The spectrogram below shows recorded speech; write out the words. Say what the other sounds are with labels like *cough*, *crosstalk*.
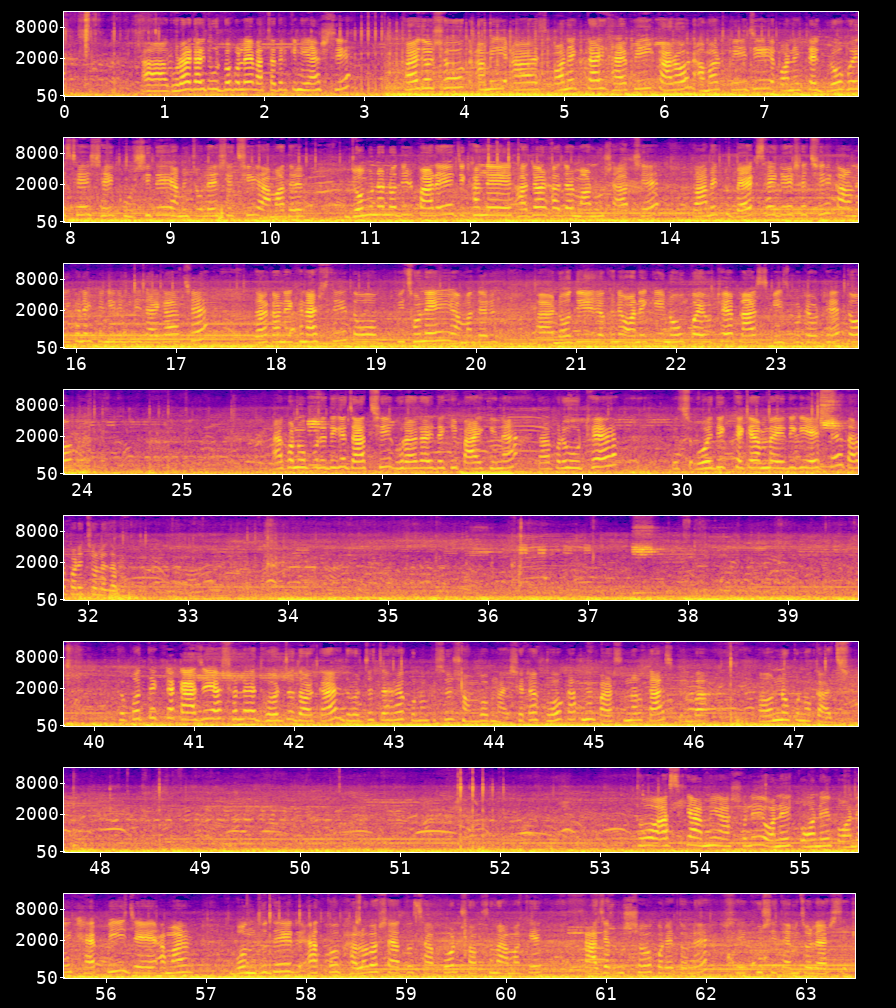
ঘোড়ার গাড়িতে উঠবো বলে বাচ্চাদেরকে নিয়ে আসছি। হাই দর্শক, আমি আজ অনেকটাই হ্যাপি কারণ আমার পেজে অনেকটাই গ্রো হয়েছে। সেই খুশিতে আমি চলে এসেছি আমাদের যমুনা নদীর পাড়ে, যেখানে হাজার হাজার মানুষ আছে। তো আমি একটু ব্যাক সাইডে এসেছি, কারণ এখানে একটি নিরিবিলি জায়গা আছে। যার কারণে এখানে আসছি। তো পিছনেই আমাদের নদীর ওখানে অনেকেই নৌকায় উঠে প্লাস বিচ বোটে ওঠে। তো এখন উপরের দিকে যাচ্ছি, ঘোড়ার গাড়ি দেখি পাই কিনা। তারপরে উঠে ওই দিক থেকে আমরা এদিকে এসে তারপরে চলে যাব। প্রত্যেকটা কাজে আসলে ধৈর্য দরকার। ধৈর্য ছাড়া কোনো কিছু সম্ভব নয়। সেটা হোক আপনার পার্সোনাল কাজ কিংবা অন্য কোনো কাজ। তো আজকে আমি আসলে অনেক অনেক অনেক হ্যাপি যে আমার বন্ধুদের এত ভালোবাসা, এত সাপোর্ট সবসময় আমাকে কাজের উৎসাহ করে তোলে। সেই খুশিতে আমি চলে আসছি।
